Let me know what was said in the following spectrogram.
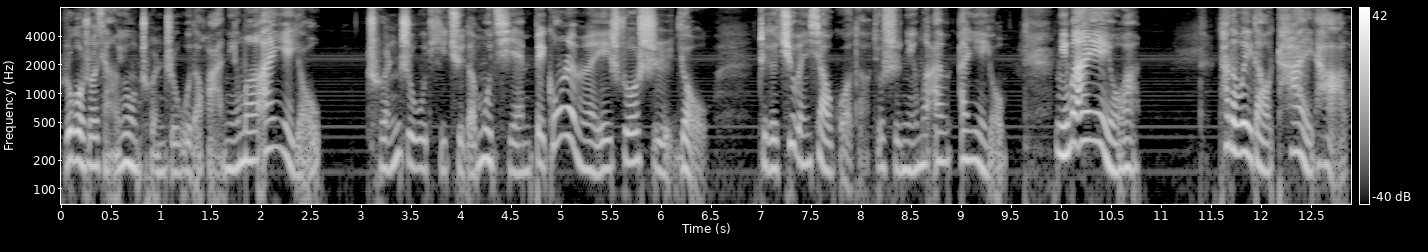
如果说想要用纯植物的话，柠檬桉叶油，纯植物提取的，目前被公认为说是有。这个驱蚊效果的就是柠檬桉桉叶油，柠檬桉叶油啊，它的味道太大了。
